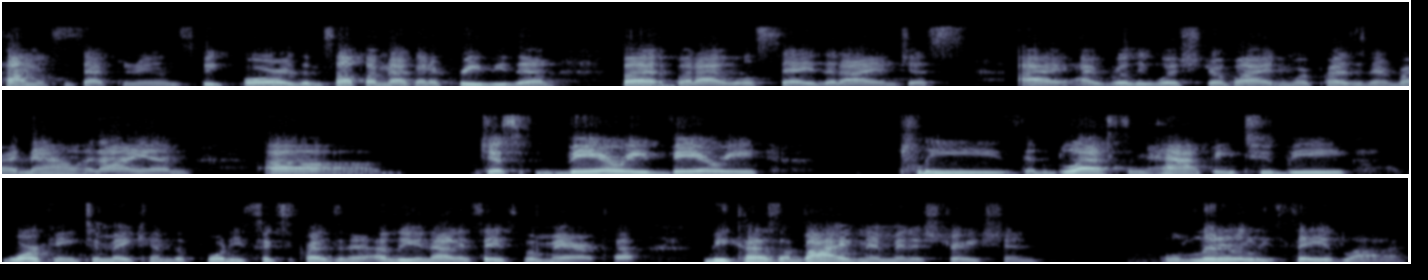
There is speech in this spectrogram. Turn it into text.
comments this afternoon speak for themselves. I'm not going to preview them, but but I will say that I am just I, I really wish Joe Biden were president right now, and I am uh, just very very pleased and blessed and happy to be working to make him the 46th president of the United States of America because a Biden administration will literally save lives.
